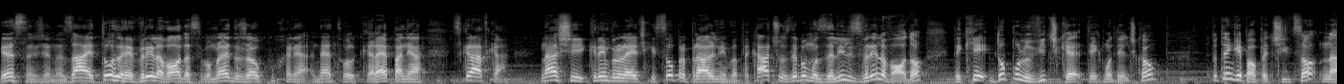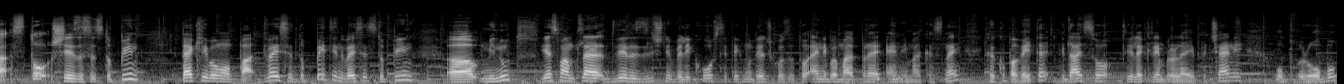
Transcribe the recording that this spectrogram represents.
Jaz sem že nazaj, tole je vrela voda, se bom raje držal kuhanja, ne toliko repanja. Skratka, naši krem brulejčki so pripravljeni v pekaču, zdaj bomo zalili z vrelo vodo, nekje do polovičke teh modelčkov, potem ga pa v pečico na 160 stopinj Pekli bomo pa 20 do 25 stopinj uh, minut. Jaz imam tle dve različni velikosti teh modelčkov, zato eni bo malo prej, eni malo kasneje. Kako pa veste, kdaj so tele krem bruleji pečeni? Ob robu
